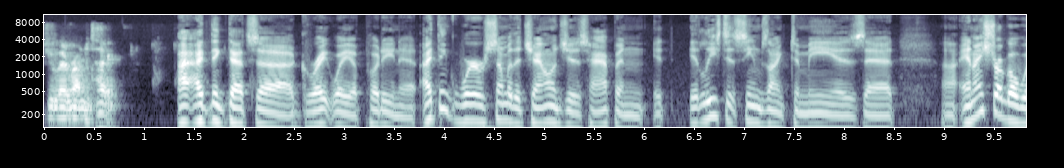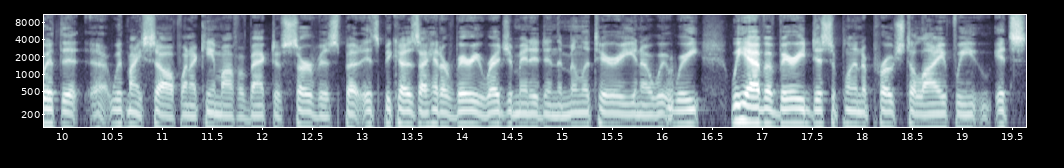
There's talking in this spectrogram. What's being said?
you'll ever undertake. I, I think that's a great way of putting it. I think where some of the challenges happen, it at least it seems like to me, is that, uh, and I struggle with it uh, with myself when I came off of active service, but it's because I had a very regimented in the military. You know, we we, we have a very disciplined approach to life. We it's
